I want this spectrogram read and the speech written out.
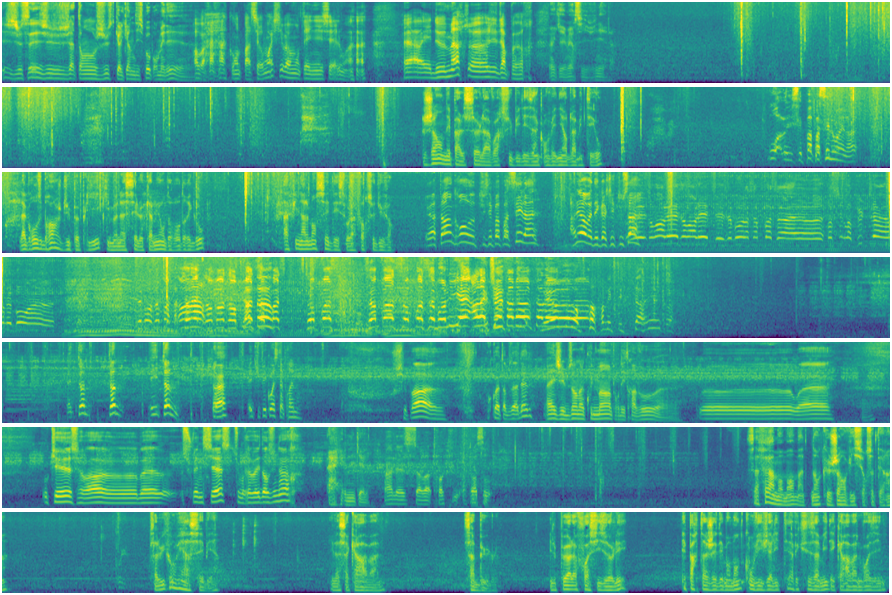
Je sais, j'attends juste quelqu'un de dispo pour m'aider. Ah bah compte pas sur moi, je sais pas monter une échelle moi. Ah ouais, deux marches, euh, j'ai déjà peur. Ok, merci, génial. Jean n'est pas le seul à avoir subi les inconvénients de la météo. Ouah, mais c'est pas passé loin là. La grosse branche du peuplier qui menaçait le camion de Rodrigo a finalement cédé sous la force du vent. Et attends, gros, tu sais pas passer là Allez, on va dégager tout ça. Allez, ça va aller, ça va aller, c'est bon, là ça passe, euh, passe sur la butte là, on est bon. Hein. C'est bon, ça passe, ah, ça passe, ça passe, ça Attends. passe, ça passe, ça passe, ça passe, c'est bon, on y est, Alex, Mais t'es tout à l'heure, l'heure. oh, mais t'es taré quoi. Eh, Tom, Tom, et Tom. Ouais Et tu fais quoi cet après-midi? Je sais pas. euh, Pourquoi t'as besoin d'aide? Ouais, j'ai besoin d'un coup de main pour des travaux. euh. Euh. Ouais. Ok, ça va. Euh, ben, je fais une sieste, tu me réveilles dans une heure Eh, nickel. À l'aise, ça va, tranquille. Tantôt. Ça fait un moment maintenant que Jean vit sur ce terrain. Ça lui convient assez bien. Il a sa caravane, sa bulle. Il peut à la fois s'isoler et partager des moments de convivialité avec ses amis des caravanes voisines.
